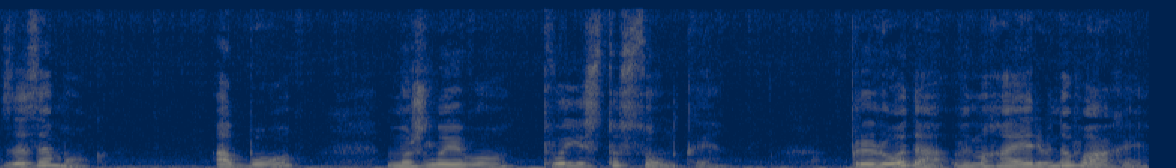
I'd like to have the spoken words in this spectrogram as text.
за замок. Або, можливо, твої стосунки. Природа вимагає рівноваги.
